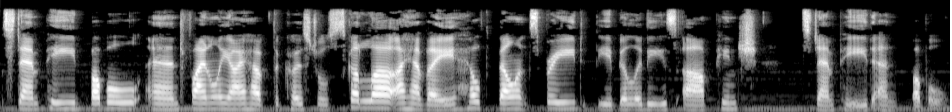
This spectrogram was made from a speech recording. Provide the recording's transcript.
Stampede, Bubble, and finally I have the Coastal Scuttler. I have a Health Balance breed. The abilities are Pinch, Stampede, and Bubble.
